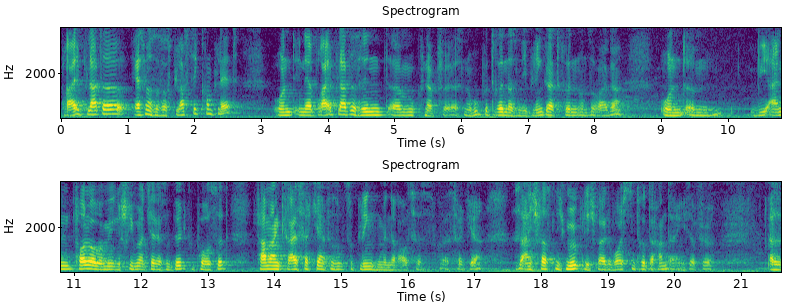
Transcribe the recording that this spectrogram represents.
Prallplatte, erstmal ist das aus Plastik komplett. Und in der Prallplatte sind ähm, Knöpfe. Da ist eine Hupe drin, da sind die Blinker drin und so weiter. Und ähm, wie ein Follower bei mir geschrieben hat, ich hatte jetzt ein Bild gepostet, fahr mal in den Kreisverkehr und versuch zu blinken, wenn du rausfährst Kreisverkehr. Das ist eigentlich fast nicht möglich, weil du bräuchst eine dritte Hand eigentlich dafür. Also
